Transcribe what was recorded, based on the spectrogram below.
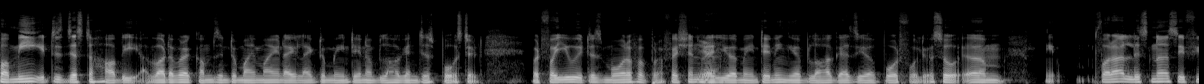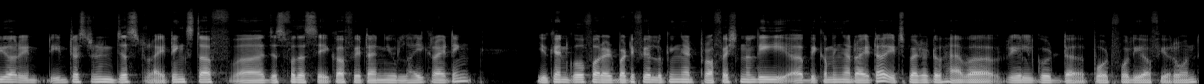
for me, it is just a hobby. Whatever comes into my mind, I like to maintain a blog and just post it. But for you, it is more of a profession where you are maintaining your blog as your portfolio. So, um, for our listeners, if you are in, interested in just writing stuff uh, just for the sake of it and you like writing, you can go for it. But if you're looking at professionally uh, becoming a writer, it's better to have a real good uh, portfolio of your own,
